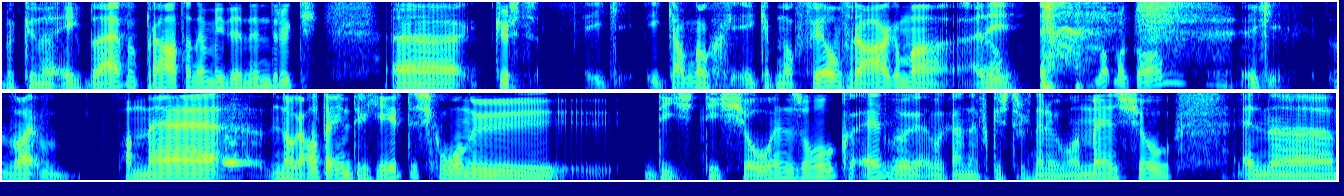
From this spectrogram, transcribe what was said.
we kunnen echt blijven praten, heb ik de indruk. Uh, Kurt, ik, ik, had nog, ik heb nog veel vragen, maar... Allee, Laat maar komen. ik, wat, wat mij nog altijd intrigeert, is gewoon uw, die, die show en zo ook. Hè. We, we gaan even terug naar uw one-man show. En uh,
